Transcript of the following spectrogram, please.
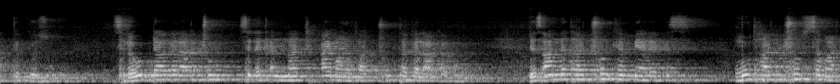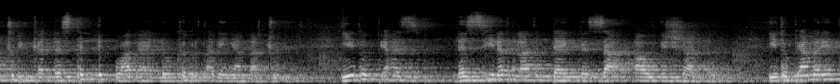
አትገዙ። ስለ ውድ ሀገራችሁ፣ ስለ ቀናች ሃይማኖታችሁ ተከላከሉ። ነፃነታችሁን ከሚያረክስ ሞታችሁ ስማችሁ ቢቀደስ ትልቅ ዋጋ ያለው ክብር ታገኛላችሁ። የኢትዮጵያ ሕዝብ ለዚህ ለጠላት እንዳይገዛ አውግዣለሁ። የኢትዮጵያ መሬት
